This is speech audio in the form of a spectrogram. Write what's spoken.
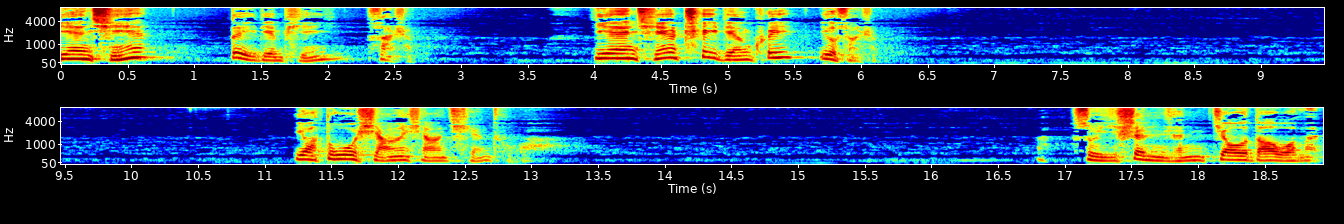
眼前得一点便宜算什么？眼前吃一点亏又算什么？要多想想前途啊！啊，所以圣人教导我们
